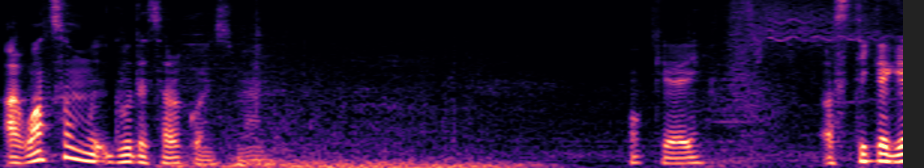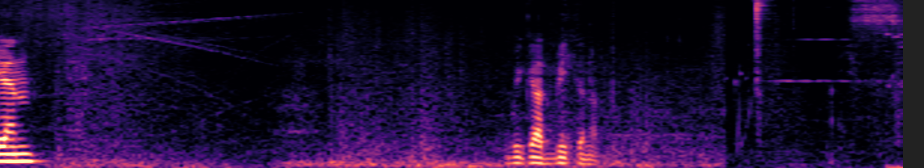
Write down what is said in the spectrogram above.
I want some good SR coins, man. Okay. A stick again. We got beaten up. Nice.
